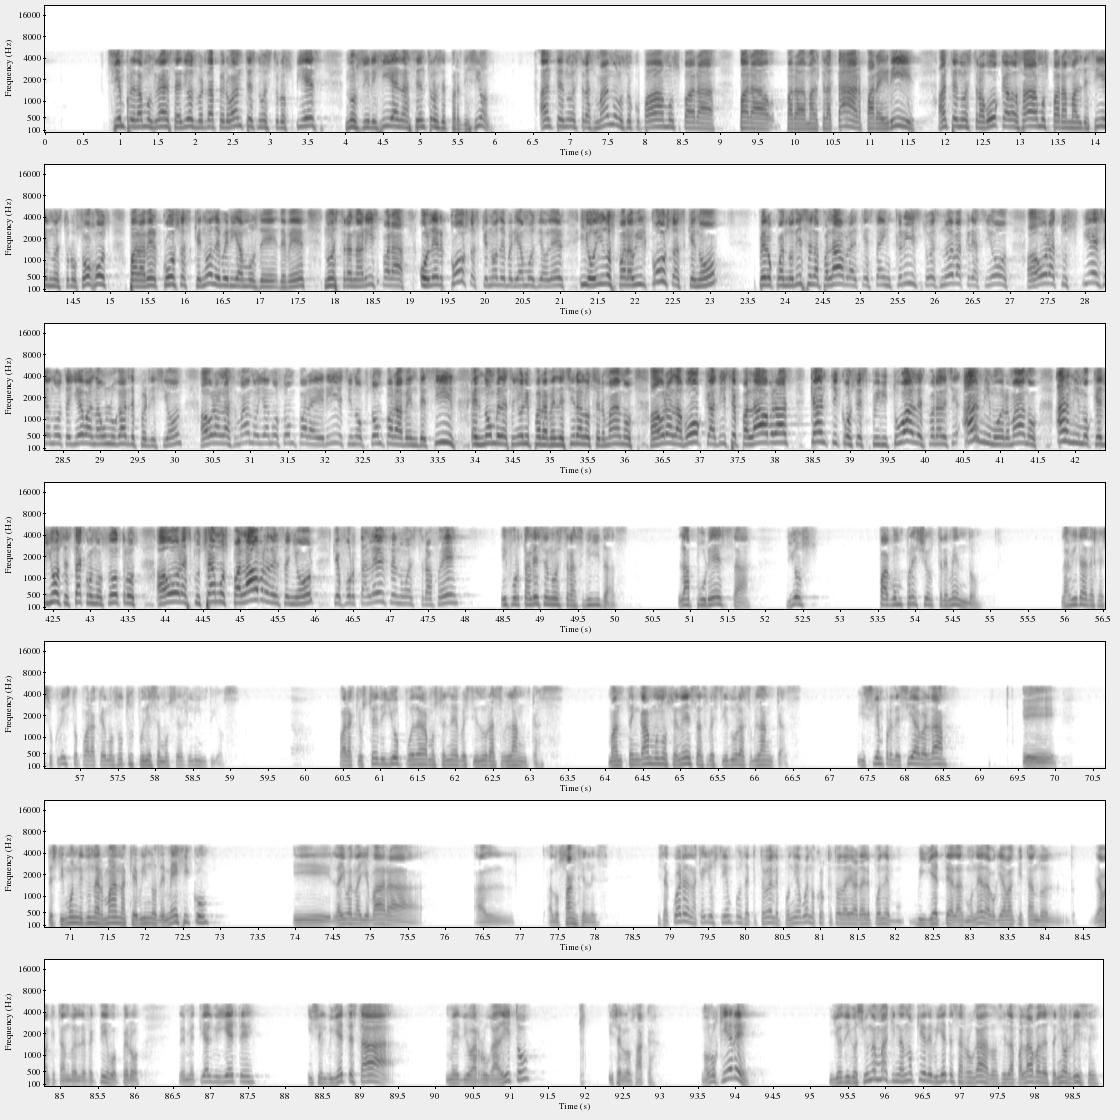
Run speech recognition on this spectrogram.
siempre damos gracias a Dios, ¿verdad? Pero antes nuestros pies nos dirigían a centros de perdición. Antes nuestras manos nos ocupábamos para, para, para maltratar, para herir, antes nuestra boca la usábamos para maldecir, nuestros ojos para ver cosas que no deberíamos de, de, ver, nuestra nariz para oler cosas que no deberíamos de oler y oídos para oír cosas que no. Pero cuando dice la palabra, el que está en Cristo es nueva creación. Ahora tus pies ya no te llevan a un lugar de perdición. Ahora las manos ya no son para herir, sino son para bendecir el nombre del Señor y para bendecir a los hermanos. Ahora la boca dice palabras, cánticos espirituales para decir, ánimo hermano, ánimo que Dios está con nosotros. Ahora escuchamos palabra del Señor que fortalece nuestra fe y fortalece nuestras vidas. La pureza. Dios pagó un precio tremendo, la vida de Jesucristo, para que nosotros pudiésemos ser limpios, para que usted y yo pudiéramos tener vestiduras blancas. Mantengámonos en esas vestiduras blancas. Y siempre decía, ¿verdad? Eh, testimonio de una hermana que vino de México y la iban a llevar a, a Los Ángeles. ¿Y se acuerdan aquellos tiempos de que todavía le ponía, bueno, creo que todavía le pone billete a las monedas porque ya van quitando el, ya van quitando el efectivo, pero le metía el billete y si el billete está medio arrugadito y se lo saca. No lo quiere. Y yo digo, si una máquina no quiere billetes arrugados y la palabra del Señor dice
